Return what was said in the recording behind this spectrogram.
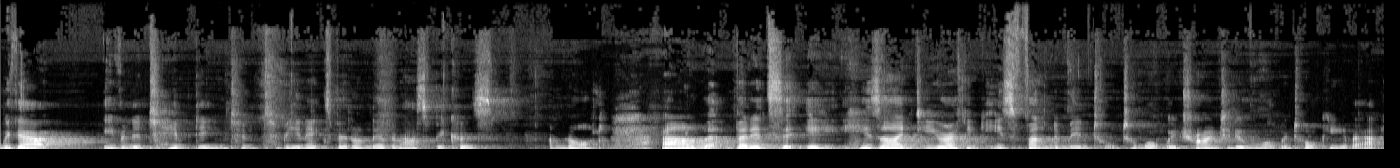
without even attempting to, to be an expert on Levinas, because I'm not. Um, but it's his idea, I think, is fundamental to what we're trying to do and what we're talking about,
